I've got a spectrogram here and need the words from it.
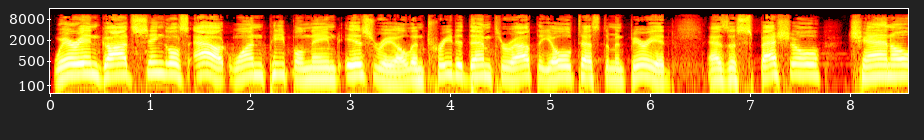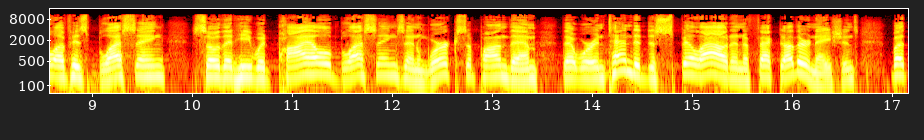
wherein God singles out one people named Israel and treated them throughout the Old Testament period as a special channel of his blessing so that he would pile blessings and works upon them that were intended to spill out and affect other nations. But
